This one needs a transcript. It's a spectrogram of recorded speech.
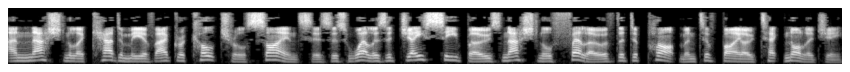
and National Academy of Agricultural Sciences as well as a J. C. Bose National Fellow of the Department of Biotechnology.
